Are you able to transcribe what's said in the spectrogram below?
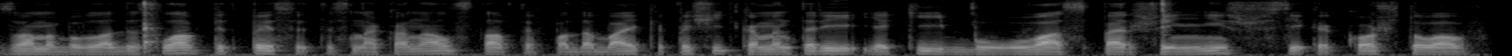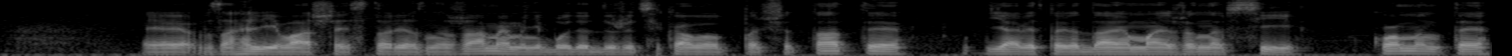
З вами був Владислав. Підписуйтесь на канал, ставте вподобайки, пишіть коментарі, який був у вас перший ніж, скільки коштував. Е, Взагалі ваша історія з ножами. Мені буде дуже цікаво почитати. Я відповідаю майже на всі коменти,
